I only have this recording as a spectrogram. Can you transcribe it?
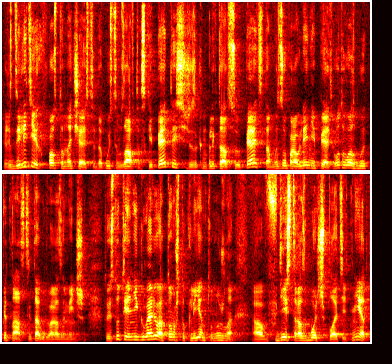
разделите их просто на части, допустим, за авторский 5 тысяч, за комплектацию 5, там, и за управление 5, вот у вас будет 15, и так в два раза меньше. То есть тут я не говорю о том, что клиенту нужно э, в 10 раз больше платить, нет,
